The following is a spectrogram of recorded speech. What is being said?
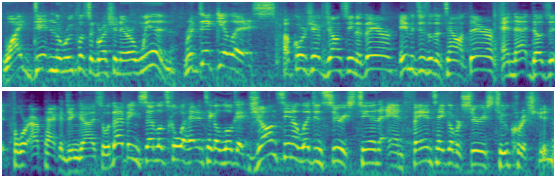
Why didn't the Ruthless Aggression era win? Ridiculous! Of course, you have John Cena there, images of the talent there, and that does it for our packaging, guys. So with that being said, let's go ahead and take a look at John Cena Legends Series 10 and Fan Takeover Series 2 Christian.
